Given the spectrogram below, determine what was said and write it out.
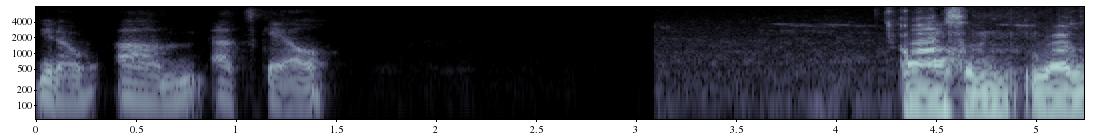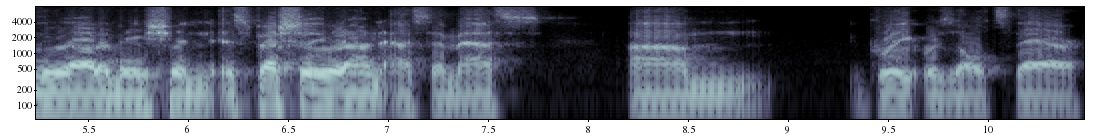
you know, um, at scale. Awesome. Love the automation, especially around SMS. Um, great results there.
